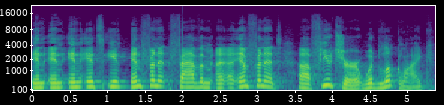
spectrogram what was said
in, in, in its infinite fathom, uh, uh, infinite uh, future would look like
